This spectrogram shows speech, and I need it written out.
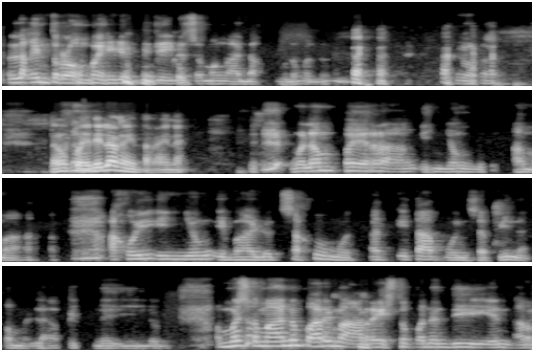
Ang laking trauma yung bigay na sa mga anak mo naman. Di ba? No, pwede lang eh. Takay na. Walang pera ang inyong ama. Ako'y inyong ibalot sa kumot at itapon sa pinakamalapit na ilog. Ang masama nun, pare, maaresto pa ng DNR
